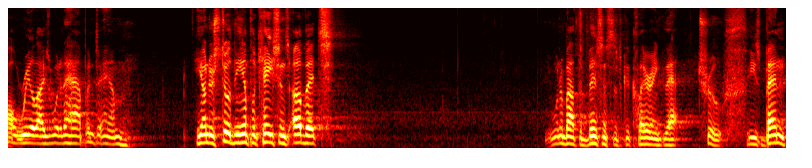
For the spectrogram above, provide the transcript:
Paul realized what had happened to him. He understood the implications of it. He went about the business of declaring that truth. He's been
